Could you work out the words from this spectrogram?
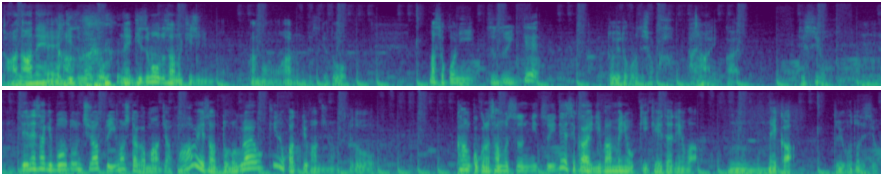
7年間、えーギズモード、ね、ギズモードさんの記事にもあのあるんですけど、まあ、そこに続いてというところでしょうか。はい。今回ですよ。うん。でね、さっき冒頭にちらっと言いましたが、まあ、じゃあ、ファーウェイさん、どのぐらい大きいのかっていう感じなんですけど、韓国のサムスンに次いで世界2番目に大きい携帯電話うんメーカーということですよ。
